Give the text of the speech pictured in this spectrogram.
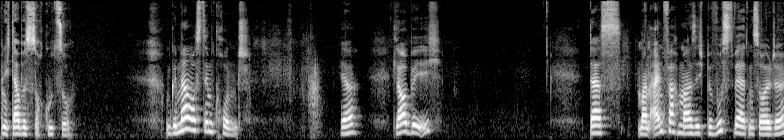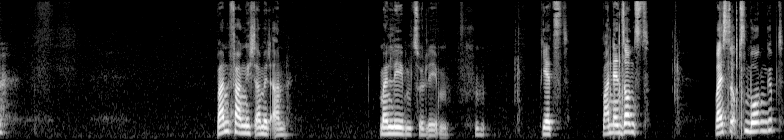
Und ich glaube, es ist auch gut so. Und genau aus dem Grund, ja, glaube ich, dass man einfach mal sich bewusst werden sollte, wann fange ich damit an, mein Leben zu leben. Jetzt. Wann denn sonst? Weißt du, ob es einen Morgen gibt?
